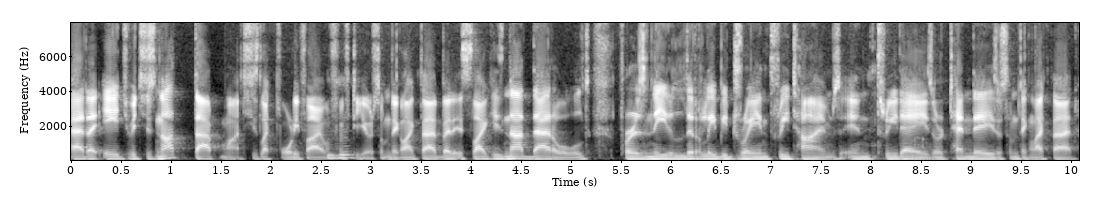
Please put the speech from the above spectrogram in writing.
at an age which is not that much. He's like 45 or mm-hmm. 50 or something like that. But it's like he's not that old for his knee to literally be drained three times in three days or 10 days or something like that.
